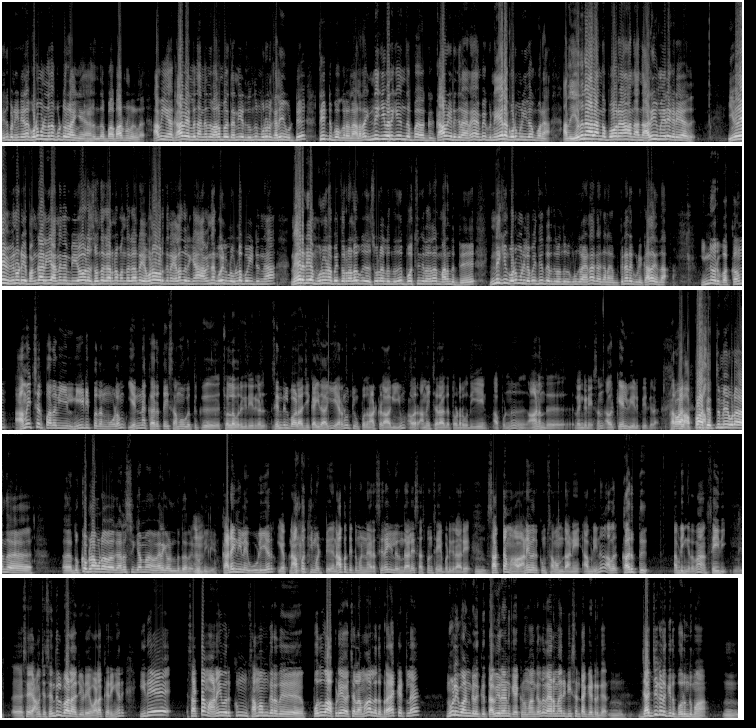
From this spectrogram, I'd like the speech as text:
இது பண்ணிட்டு ஏன்னா கொடுமுடியிலேருந்து தான் கூட்டு வர்றாங்க இந்த பா பார்ப்பனர்களை. அவங்க காவேரிலேருந்து அங்கேருந்து வரும்போது தண்ணி எடுத்து வந்து முருகனை கழுவி விட்டு தீட்டு போக்குறதுனால தான் இன்றைக்கி வரைக்கும் இந்த ப காவடி எடுக்கிறானே போய் நேராக கொடுமுடிக்கு தான் போகிறேன் அந்த எதனால் அங்கே போகிறேன் அந்த அந்த அறிவுமையிலே கிடையாது. இவன் இவனுடைய பங்காளி அண்ணன் தம்பியோ இல்லை சொந்தக்காரனோ பந்தக்காரனோ எவனோ ஒருத்தனை இழந்திருக்கான். அவன் தான் கோயிலுக்குள்ளே உள்ளே போயிட்டு இருந்தான். நேரடியாக முருகனை போய் தொடுற அளவுக்கு சூழல் இருந்தது. போச்சுங்கிறதெல்லாம் மறந்துட்டு இன்றைக்கும் கொடுமுடியில் போய் தீர்த்து எடுத்துட்டு வந்து கொடுக்குறாங்கன்னா பின்னாடி கூடிய கதை இதுதான். இன்னொரு பக்கம் அமைச்சர் பதவியில் நீடிப்பதன் மூலம் என்ன கருத்தை சமூகத்துக்கு சொல்ல வருகிறீர்கள்? செந்தில் பாலாஜி கைதாகி இருநூத்தி முப்பது நாட்கள் ஆகியும் அவர் அமைச்சராக தொடர்வது ஏன் அப்படின்னு ஆனந்த் வெங்கடேசன் அவர் கேள்வி எழுப்பியிருக்கிறார். பரவாயில்ல அப்பா செத்துமே கூட அந்த துக்கம்லாம் கூட அனுசிக்காம வேலைக்கு வந்துட்டாரு டியூட்டிக்கு. கடைநிலை ஊழியர் நாற்பத்தி மட்டு நாற்பத்தெட்டு மணி நேர சிறையில் இருந்தாலே சஸ்பெண்ட் செய்யப்படுகிறாரே. சட்டம் அனைவருக்கும் சமம் தானே அப்படின்னு அவர் கருத்து அப்படிங்கிறது தான் செய்தி சரி அமைச்சர் செந்தில் பாலாஜியுடைய வழக்கறிஞர் இதே சட்டம் அனைவருக்கும் சமம்ங்கிறது பொதுவாக அப்படியே வச்சிடலாமா அல்லது பிராக்கெட்டில் நூலிவான்களுக்கு தவிரன்னு கேட்கணுமாங்கிறத வேற மாதிரி டீசெண்டாக கேட்டிருக்காரு. ஜட்ஜுகளுக்கு இது பொருந்துமா?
